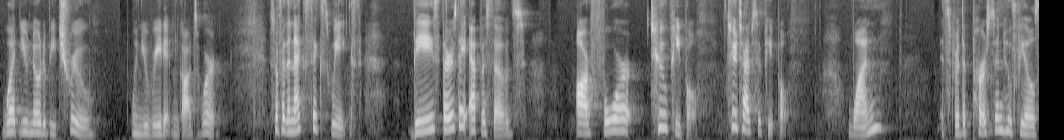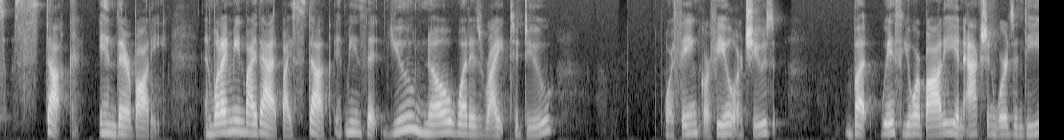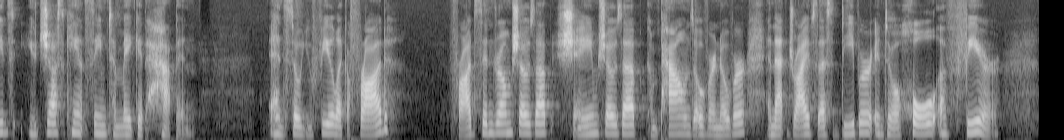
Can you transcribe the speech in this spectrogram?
what you know to be true when you read it in God's Word? So, for the next six weeks, these Thursday episodes are for two people, two types of people. One, it's for the person who feels stuck in their body. And what I mean by that, by stuck, it means that you know what is right to do or think or feel or choose, but with your body and action, words, and deeds, you just can't seem to make it happen. And so you feel like a fraud fraud syndrome shows up, shame shows up, compounds over and over, and that drives us deeper into a hole of fear.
